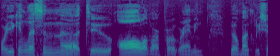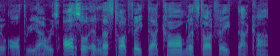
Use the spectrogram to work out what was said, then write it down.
or you can listen uh, to all of our programming, Bill Bunkley Show, all three hours. Also at letstalkfaith.com, letstalkfaith.com.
